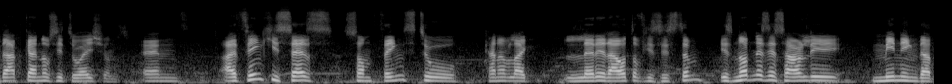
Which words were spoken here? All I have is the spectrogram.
that kind of situations. And I think he says some things to kind of like let it out of his system. It's not necessarily meaning that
